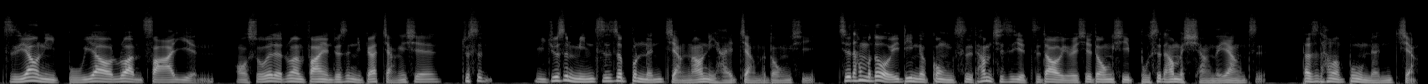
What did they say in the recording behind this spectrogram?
只要你不要乱发言。哦，所谓的乱发言，就是你不要讲一些，就是你就是明知这不能讲，然后你还讲的东西。其实他们都有一定的共识，他们其实也知道有一些东西不是他们想的样子，但是他们不能讲。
